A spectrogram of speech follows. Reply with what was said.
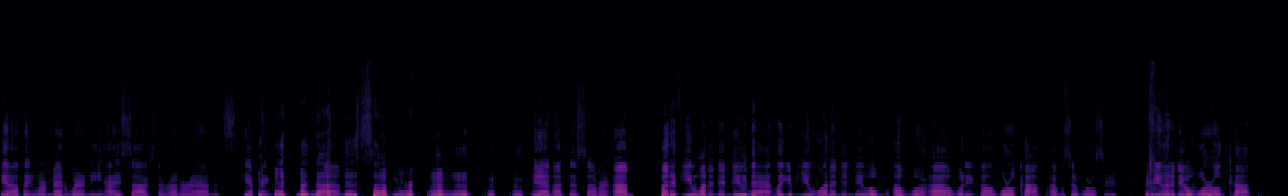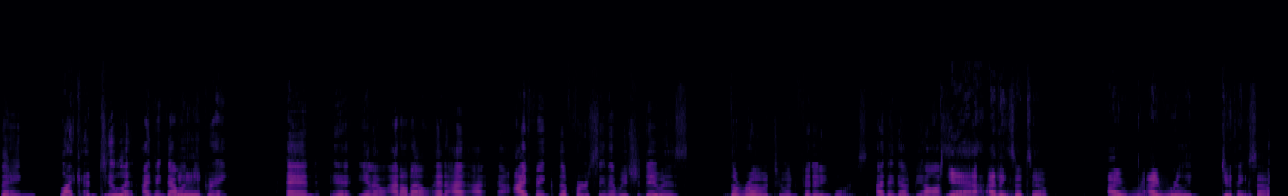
you know thing where men wear knee high socks and run around and skipping. but not Um, this summer. yeah, not this summer. Um, but if you wanted to do that, like if you wanted to do a, a uh, what do you call it, World Cup? I almost said World Series. If you want to do a World Cup thing, like uh, do it. I think that would be great. And it, you know, I don't know. And I, I I think the first thing that we should do is the road to Infinity Wars. I think that would be awesome. yeah, I think so too. I I really do think so.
